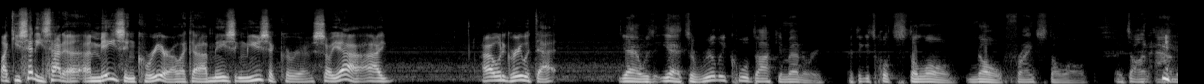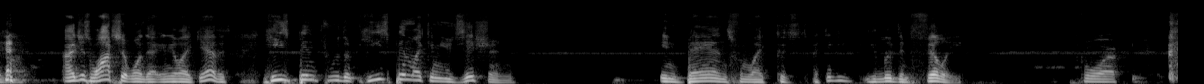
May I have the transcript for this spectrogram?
like you said, he's had an amazing career, like an amazing music career. So yeah, I I would agree with that. yeah, it was yeah, it's a really cool documentary. I think it's called Stallone. No, Frank Stallone. It's on Amazon. I just watched it one day, and you're like, yeah, this, he's been through the. He's been like a musician in bands from like because I think he, he lived in Philly for.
